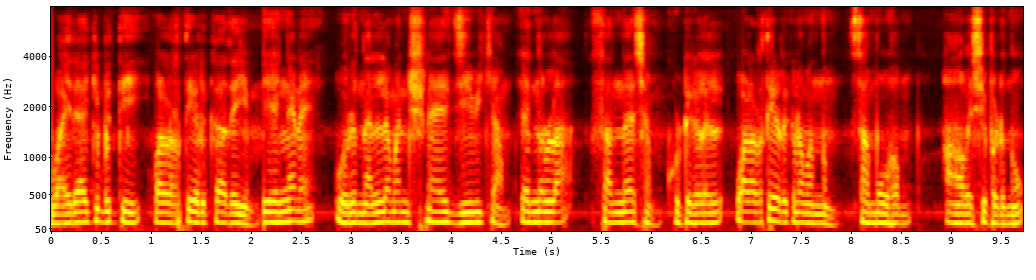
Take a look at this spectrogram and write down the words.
വൈരാഗ്യബുദ്ധി വളർത്തിയെടുക്കാതെയും എങ്ങനെ ഒരു നല്ല മനുഷ്യനായി ജീവിക്കാം എന്നുള്ള സന്ദേശം കുട്ടികളിൽ വളർത്തിയെടുക്കണമെന്നും സമൂഹം ആവശ്യപ്പെടുന്നു.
